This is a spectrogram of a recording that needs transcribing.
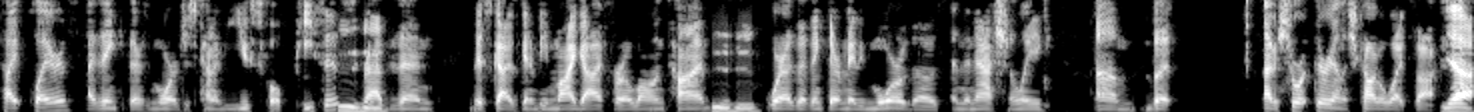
type players. I think there's more just kind of useful pieces mm-hmm. rather than this guy's going to be my guy for a long time. Mm-hmm. Whereas I think there may be more of those in the National League. Um, but I have a short theory on the Chicago White Sox. Yeah.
